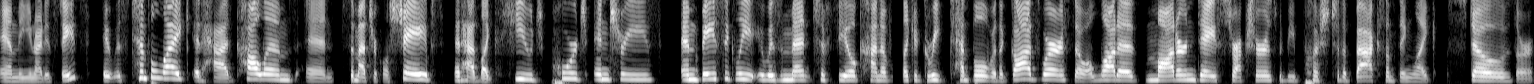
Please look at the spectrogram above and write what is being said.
and the United States. It was temple like, it had columns and symmetrical shapes, it had like huge porch entries. And basically, it was meant to feel kind of like a Greek temple where the gods were. So, a lot of modern day structures would be pushed to the back. Something like stoves or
